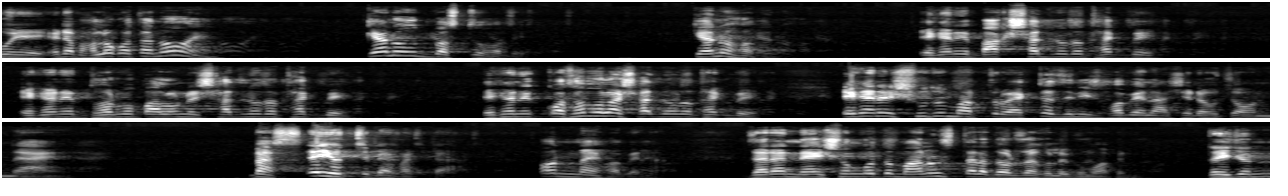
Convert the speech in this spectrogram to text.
হয়ে, এটা ভালো কথা নয়। কেন উদ্বাস্তু হবে? কেন হবে? এখানে বাক স্বাধীনতা থাকবে, এখানে ধর্ম পালনের স্বাধীনতা থাকবে, এখানে কথা বলার স্বাধীনতা থাকবে। এখানে শুধুমাত্র একটা জিনিস হবে না, সেটা হচ্ছে অন্যায়। ব্যাস, এই হচ্ছে ব্যাপারটা। অন্যায় হবে না। যারা ন্যায়সঙ্গত মানুষ, তারা দরজা খুলে ঘুমাবেন তো এই জন্য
